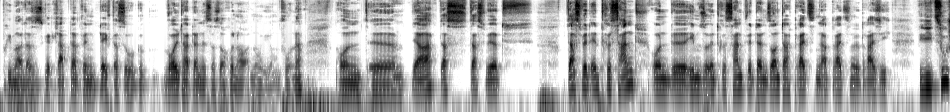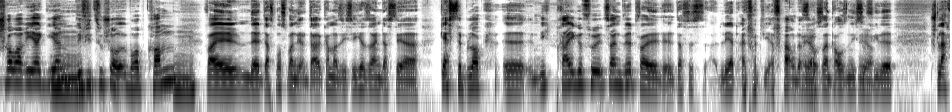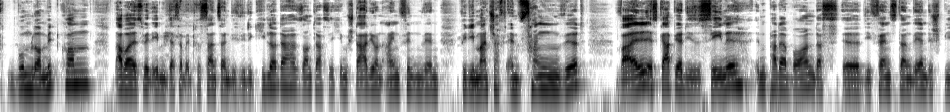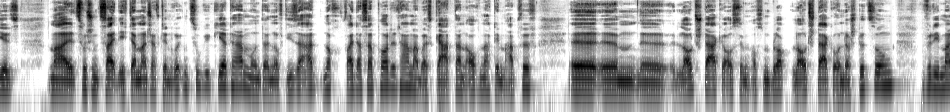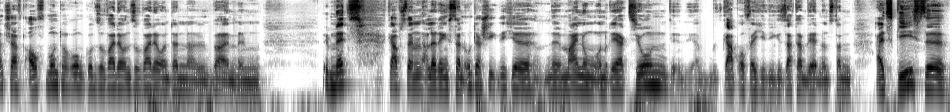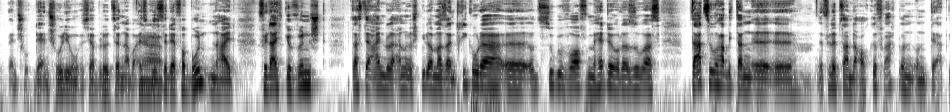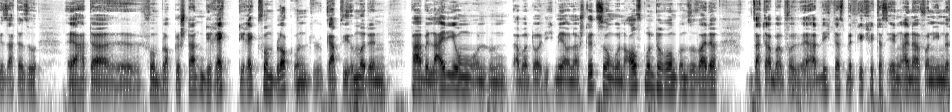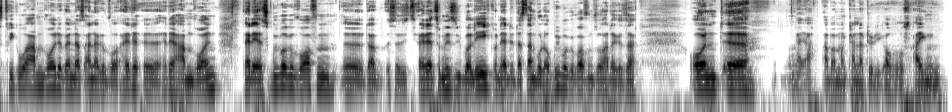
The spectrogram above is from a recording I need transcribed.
prima, dass es geklappt hat. Wenn Dave das so gewollt hat, dann ist das auch in Ordnung irgendwo. Ne? Und äh, ja, das, das wird das wird interessant und äh, ebenso interessant wird dann Sonntag 13 ab 13.30 Uhr, wie die Zuschauer reagieren, mhm. wie viele Zuschauer überhaupt kommen, mhm. weil äh, das muss man, da kann man sich sicher sein, dass der Gästeblock äh, nicht prall gefüllt sein wird, weil äh, das ist lehrt einfach die Erfahrung, dass ja. auf Sandhausen nicht so ja. viele Schlachtbummler mitkommen. Aber es wird eben deshalb interessant sein, wie viele Kieler da Sonntag sich im Stadion einfinden werden, wie die Mannschaft empfangen wird. Weil es gab ja diese Szene in Paderborn, dass äh, die Fans dann während des Spiels mal zwischenzeitlich der Mannschaft den Rücken zugekehrt haben und dann auf diese Art noch weiter supportet haben. Aber es gab dann auch nach dem Abpfiff äh, ähm, äh, lautstarke aus dem aus dem Block lautstarke Unterstützung für die Mannschaft, Aufmunterung und so weiter und so weiter. Und dann äh, war im, im, im Netz gab es dann allerdings dann unterschiedliche äh, Meinungen und Reaktionen. Es gab auch welche, die gesagt haben, wir hätten uns dann als Geste, der Entschuldigung ist ja Blödsinn, aber als ja. Geste der Verbundenheit vielleicht gewünscht, dass der ein oder andere Spieler mal sein Trikot da äh, uns zugeworfen hätte oder sowas. Dazu habe ich dann äh, äh, Philipp Sander auch gefragt und, und der hat gesagt, also er hat da äh, vor dem Block gestanden, direkt, direkt vom Block und gab wie immer den paar Beleidigungen und, und aber deutlich mehr Unterstützung und Aufmunterung und so weiter. Sagte aber, er hat nicht das mitgekriegt, dass irgendeiner von ihm das Trikot haben wollte. Wenn das einer hätte, äh, hätte haben wollen, hätte er es rübergeworfen. Äh, da ist er sich, hätte er zumindest überlegt und hätte das dann wohl auch rübergeworfen, so hat er gesagt. Und äh, naja, aber man kann natürlich auch aus eigenem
